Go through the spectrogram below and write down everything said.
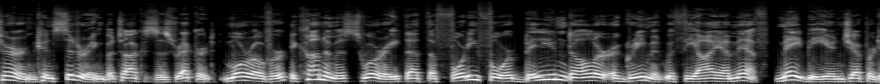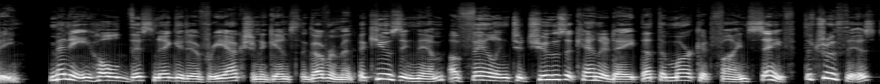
turn considering Batakis's record. Moreover, economists worry that the $44 billion agreement with the IMF may be in jeopardy. Many hold this negative reaction against the government, accusing them of failing to choose a candidate that the market finds safe. The truth is,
